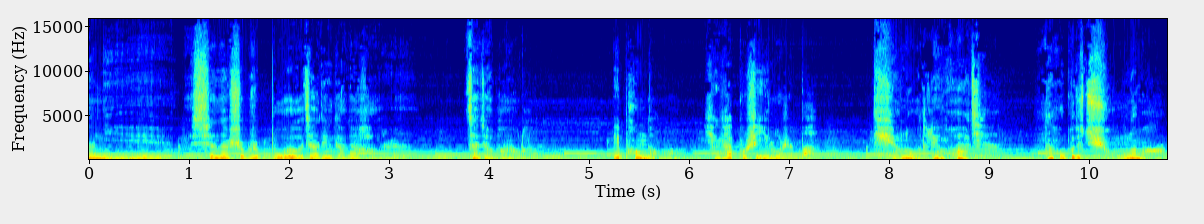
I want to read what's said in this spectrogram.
那你现在是不是不会和家庭条件好的人再交朋友了？没碰到过，应该不是一路人吧？停了我的零花钱，那我不就穷了吗？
